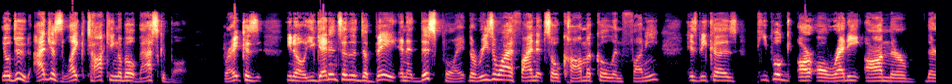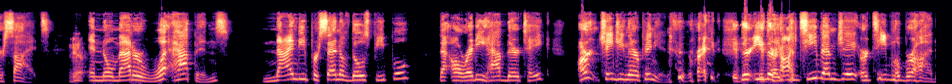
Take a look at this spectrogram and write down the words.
yo dude i just like talking about basketball right? Because you know you get into the debate, and at this point, the reason why I find it so comical and funny is because people are already on their their sides, yeah. and no matter what happens, ninety percent of those people that already have their take aren't changing their opinion, right? It's, They're either like, on Team MJ or Team LeBron,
